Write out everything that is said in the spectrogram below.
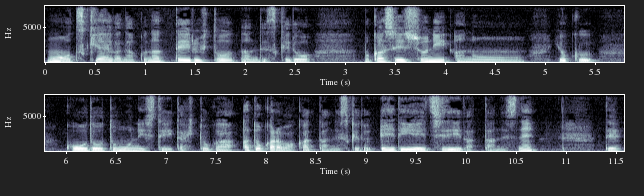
もうお付き合いがなくなっている人なんですけど昔一緒に、あの、よく行動を共にしていた人が後から分かったんですけど ADHD だったんですね。で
